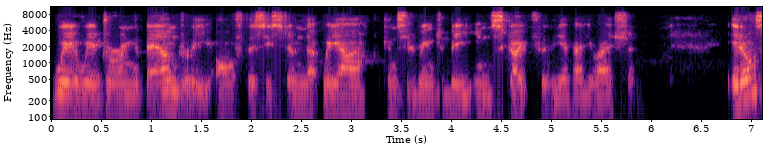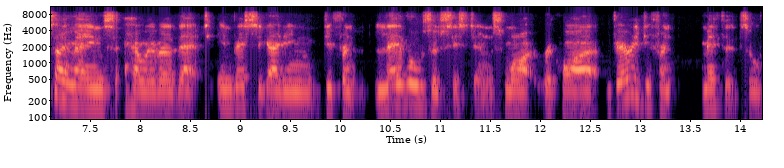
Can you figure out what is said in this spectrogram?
where we're drawing the boundary of the system that we are considering to be in scope for the evaluation. It also means, however, that investigating different levels of systems might require very different methods or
